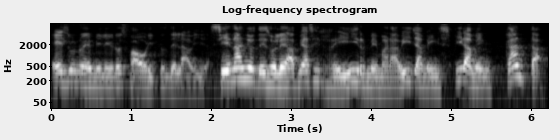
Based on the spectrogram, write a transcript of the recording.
es uno de mis libros favoritos de la vida. 100 años de soledad me hace reír, me maravilla, me inspira, me encanta.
